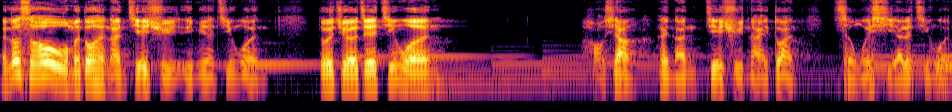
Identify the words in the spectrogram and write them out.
很多时候我们都很难截取里面的经文，都会觉得这些经文好像很难截取哪一段成为喜爱的经文。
